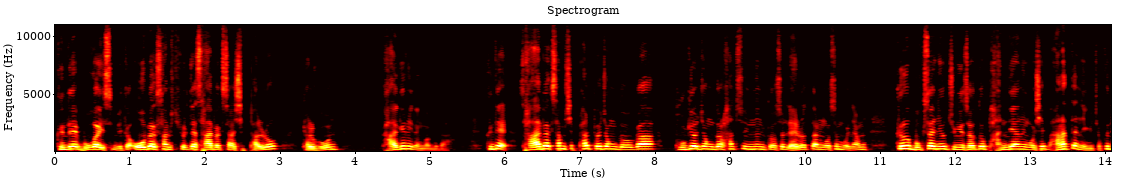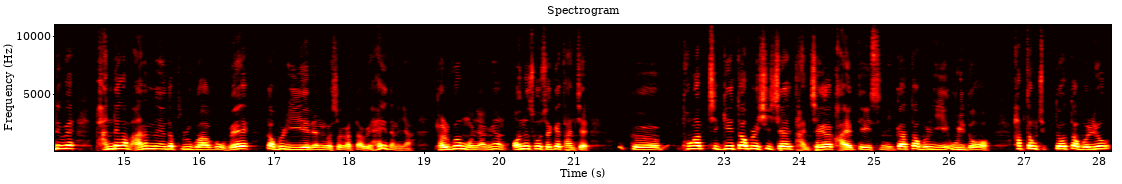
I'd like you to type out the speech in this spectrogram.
근데 뭐가 있습니까? 537 대 448로 결국은 가결이 된 겁니다. 근데 438표 정도가 부결 정도를 할 수 있는 것을 내렸다는 것은 뭐냐면 그 목사님 중에서도 반대하는 것이 많았다는 얘기죠. 근데 왜 반대가 많음에도 불구하고 왜 WEL이라는 것을 갖다 왜 해야 되느냐. 결국은 뭐냐면 어느 소속의 단체 그 통합 측이 WCC의 단체가 가입되어 있으니까 WE 우리도 합동 측도 W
